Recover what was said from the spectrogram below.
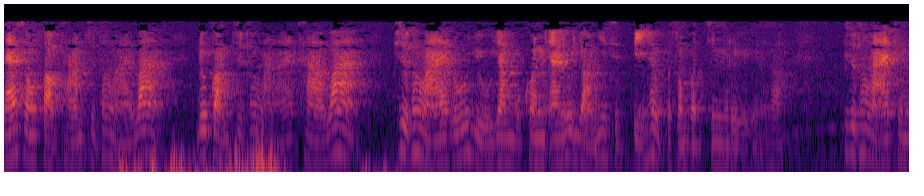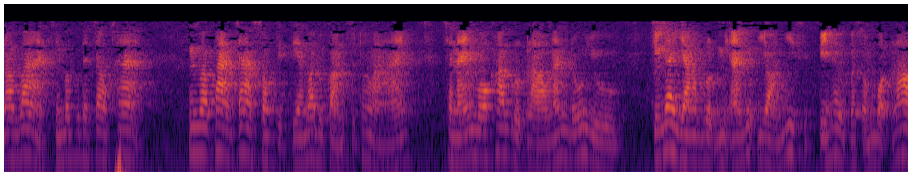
และทรงสอบถามพิสุทั้งหลายว่า ดูก่อนพิสุทั้งหลายข่าวว่าพิสุทั้งหลายรู้อยู่ยังบุคคลมีอายุหย่อนยี่สิบปีให้อุปสมบทจริงหรือนะครับ พิสุทั้งหลายทูลเล่าว่าจริงพระพุทธเจ้าข้าพิมพระพาเจ้าทรงติดเตียนว่าดูก่อนพิสุทั้งหลายฉะนั้นโมฆะบุรุษเหล่านั้นรู้อยู่ จึงได้ยังบุรุษมีอายุหย่อนยี่สิบปีให้อุปสมบทเล่า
